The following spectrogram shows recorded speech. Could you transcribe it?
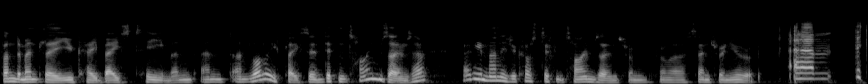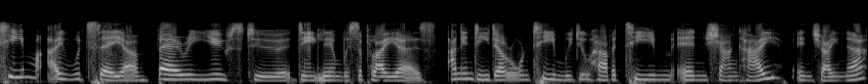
fundamentally a UK based team and, and, and a lot of these places are different time zones. How, how do you manage across different time zones from, from a centre in Europe? Um, the team, I would say, are very used to dealing with suppliers, and indeed our own team. We do have a team in Shanghai, in China,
